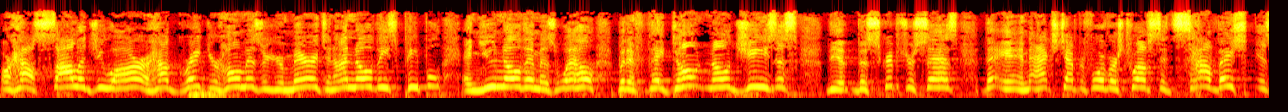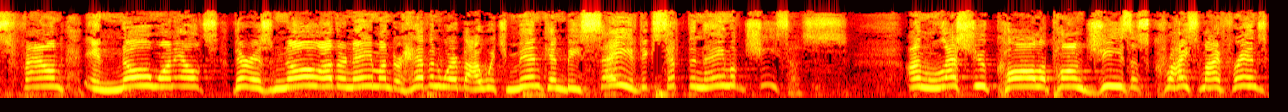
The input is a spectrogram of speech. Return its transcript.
or how solid you are or how great your home is or your marriage. And I know these people and you know them as well. But if they don't know Jesus, the, the scripture says that in Acts chapter 4 verse 12 said salvation is found in no one else. There is no other name under heaven whereby which men can be saved except the name of Jesus. Unless you call upon Jesus Christ, my friends,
